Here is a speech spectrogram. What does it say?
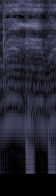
biggie.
